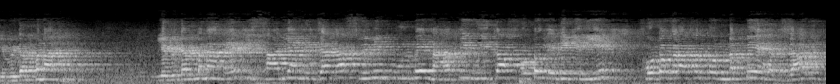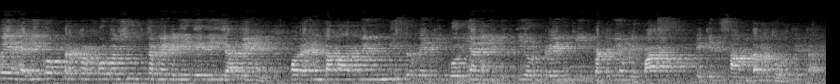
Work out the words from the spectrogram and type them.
ये विडंबना है। ये विडंबना है कि सानिया मिर्ज़ा का स्विमिंग पूल में नहाती हुई का फ़ोटो लेने के लिए फोटोग्राफर को नब्बे हज़ार रुपए हेलीकॉप्टर पर फ़ोटो शूट करने के लिए दे दिए जाते हैं। और अहमदाबाद में उन्नीस रुपए की गोलियाँ नहीं मिलती और ट्रेन की पटरियों के पास एक इंसान दम तोड़ देता है।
